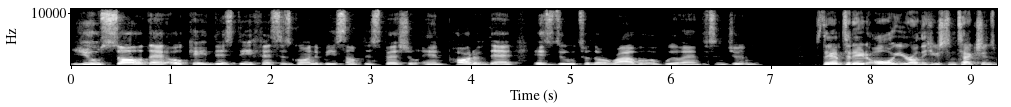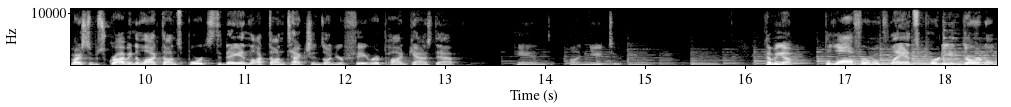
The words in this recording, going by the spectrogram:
you saw that okay, this defense is going to be something special and part of that is due to the arrival of Will Anderson Jr. Stay up to date all year on the Houston Texans by subscribing to Locked On Sports today and Locked On Texans on your favorite podcast app and on YouTube. Coming up, the law firm of Lance, Purdy, and Darnold.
